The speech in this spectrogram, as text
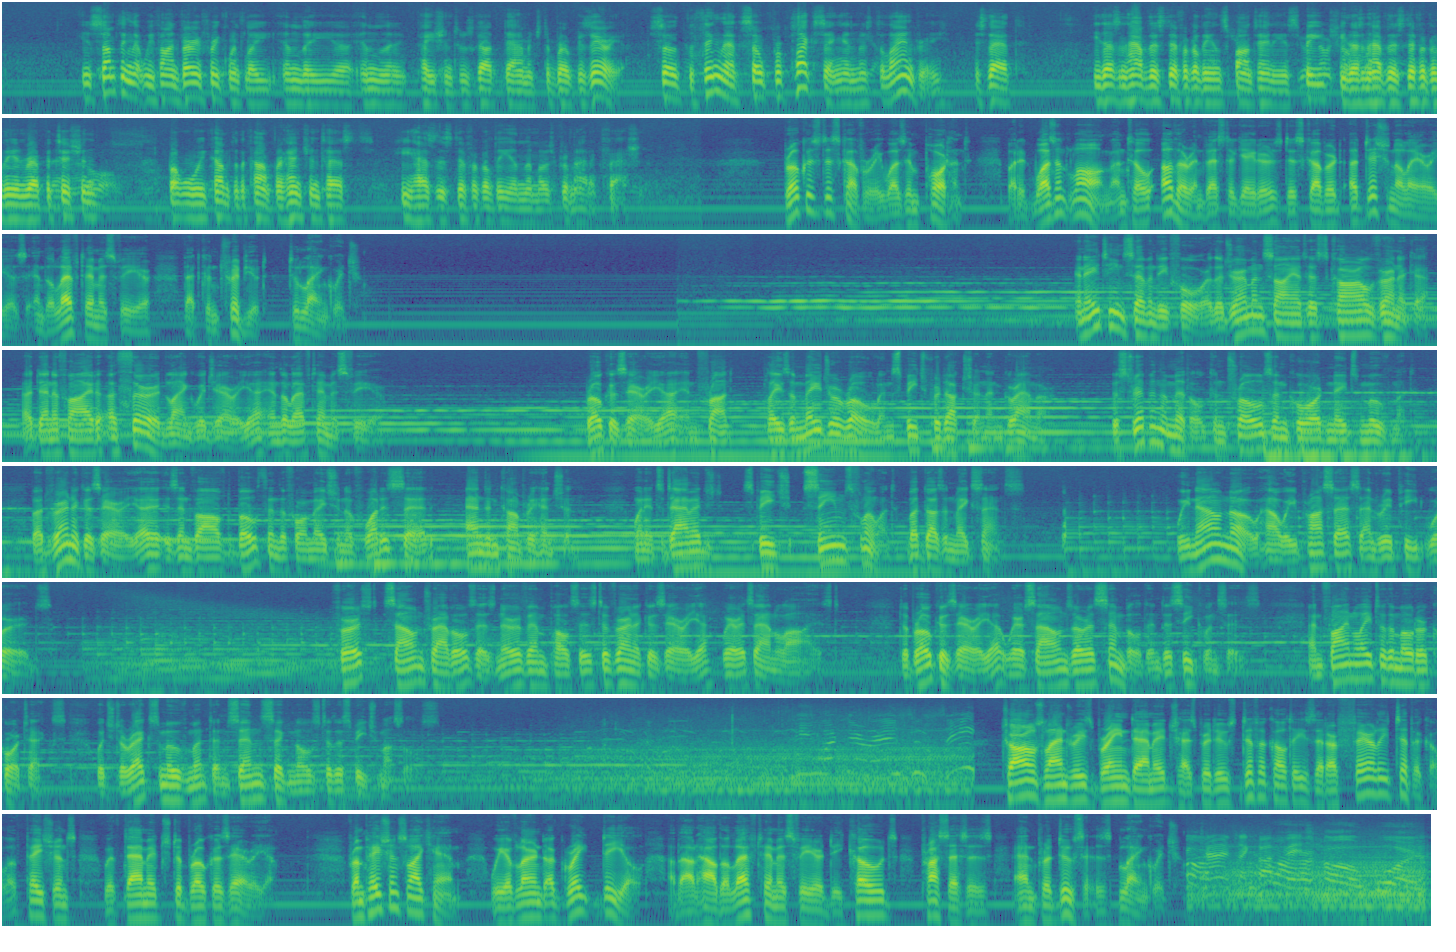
is something that we find very frequently in the, uh, in the patient who's got damage to Broca's area. So the thing that's so perplexing in Mr. Landry is that he doesn't have this difficulty in spontaneous speech, he doesn't have this difficulty in repetition, but when we come to the comprehension tests, he has this difficulty in the most dramatic fashion. Broca's discovery was important but it wasn't long until other investigators discovered additional areas in the left hemisphere that contribute to language. In 1874, the German scientist Karl Wernicke identified a third language area in the left hemisphere. Broca's area in front plays a major role in speech production and grammar. The strip in the middle controls and coordinates movement, but Wernicke's area is involved both in the formation of what is said and in comprehension. When it's damaged, speech seems fluent but doesn't make sense. We now know how we process and repeat words. First, sound travels as nerve impulses to Wernicke's area, where it's analyzed to Broca's area where sounds are assembled into sequences, and finally to the motor cortex, which directs movement and sends signals to the speech muscles. Charles Landry's brain damage has produced difficulties that are fairly typical of patients with damage to Broca's area. From patients like him, we have learned a great deal about how the left hemisphere decodes, processes, and produces language. Fish. Oh, boy.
